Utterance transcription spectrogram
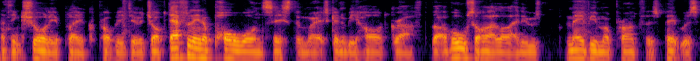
I think surely a player could probably do a job. Definitely in a Paul Warne system where it's going to be hard graft. But I've also highlighted who was maybe in my prime first pick was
